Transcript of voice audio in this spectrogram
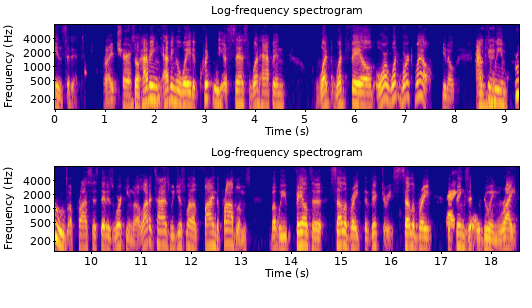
incident, right? Sure. So having having a way to quickly assess what happened, what what failed or what worked well you know how mm-hmm. can we improve a process that is working well a lot of times we just want to find the problems but we fail to celebrate the victories celebrate right. the things that we're doing right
